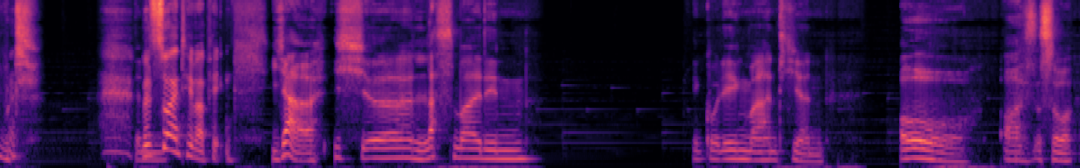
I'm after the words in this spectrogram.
Gut. Willst du ein Thema picken? Ja, ich äh, lass mal den, den Kollegen mal hantieren. Oh, oh, es ist so.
